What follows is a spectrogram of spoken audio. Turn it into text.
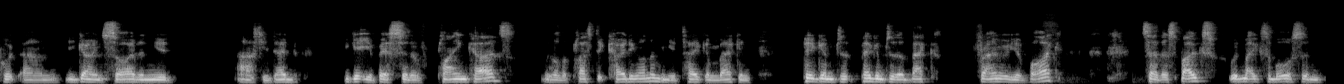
put um, you go inside and you'd ask your dad, you get your best set of playing cards with all the plastic coating on them, and you take them back and peg them to peg them to the back frame of your bike, so the spokes would make some awesome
